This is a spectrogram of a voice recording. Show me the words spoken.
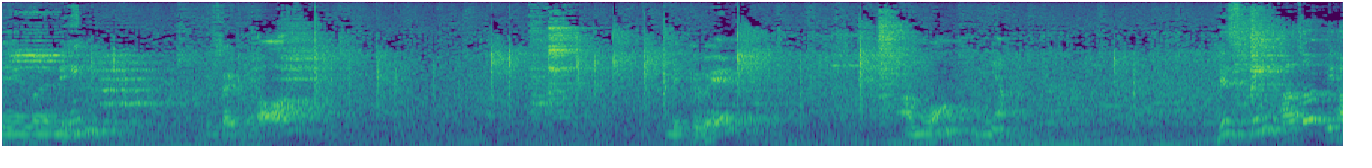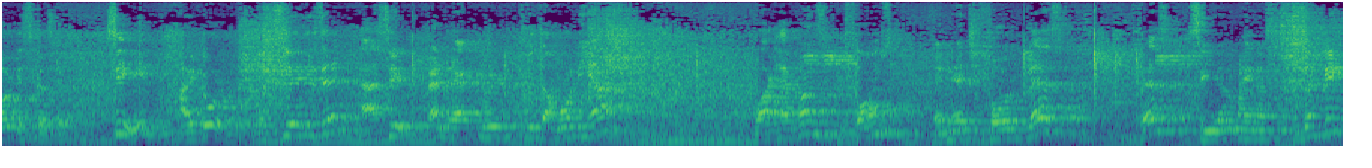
leveling effect of liquid ammonia this thing also we have discussed. See i told hcl is an acid. When reacted with ammonia what happens? It forms nh4 plus plus cl minus. Isn't it?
